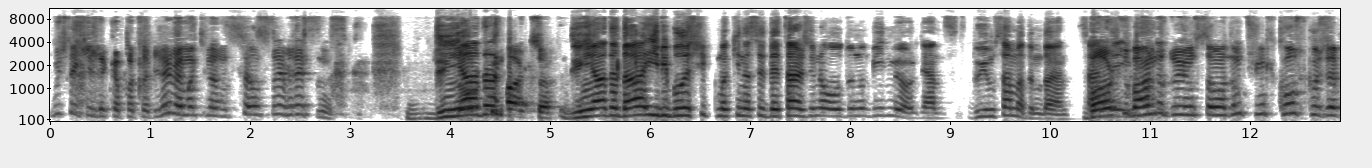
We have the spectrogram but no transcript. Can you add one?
bu şekilde kapatabilir ve makinenizi çalıştırabilirsiniz. dünyada dünyada daha iyi bir bulaşık makinesi deterjanı olduğunu bilmiyor. Yani duyumsamadım da. yani. Sen de- Bartu ben de duyumsamadım çünkü koskoca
